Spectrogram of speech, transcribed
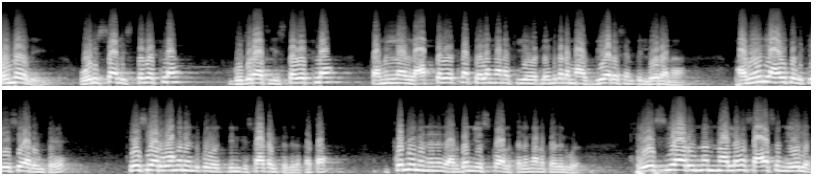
రెండవది ఒరిస్సాలు ఇస్తవెట్లా? గుజరాత్లు ఇస్తవెట్లా? తమిళనాడు ఆప్తవెట్లా తెలంగాణకి ఇవ్వట్లేదు. ఎందుకంటే మాకు బీఆర్ఎస్ ఎంపీ లేరనా? పదేళ్ళు ఆగుతుంది కేసీఆర్ ఉంటే. కేసీఆర్ పోగానే ఎందుకు దీనికి స్టార్ట్ అవుతుంది కథ? ఇక్కడ నేను అనేది అర్థం చేసుకోవాలి తెలంగాణ ప్రజలు కూడా. కేసీఆర్ ఉన్న నాళ్ళేమో సాహసం చేయలే.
